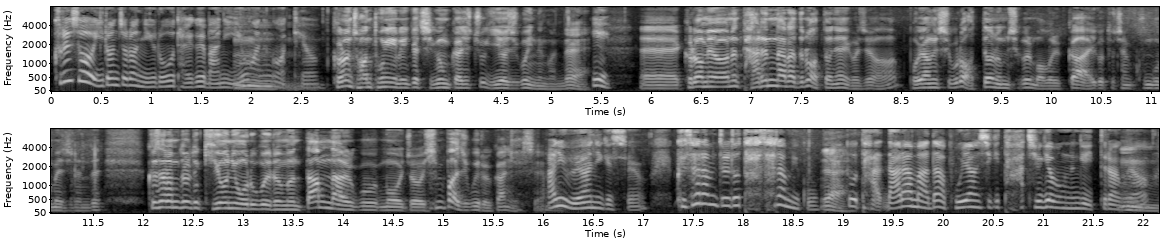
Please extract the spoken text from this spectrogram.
그래서 이런저런 이유로 닭을 많이 이용하는 음. 것 같아요. 그런 전통이 그러니까 지금까지 쭉 이어지고 있는 건데. 예. 에, 그러면은 다른 나라들은 어떠냐 이거죠. 보양식으로 어떤 음식을 먹을까 이것도 참 궁금해지는데 그 사람들도 기온이 오르고 이러면 땀 날고 뭐 저 힘 빠지고 이럴 거 아니겠어요. 아니 왜 아니겠어요? 그 사람들도 다 사람이고 예. 또다 나라마다 보양식이 다 즐겨 먹는 게 있더라고요. 음.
